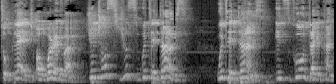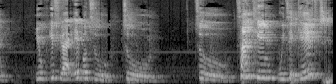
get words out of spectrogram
to pledge or whatever, you just use with a dance. With a dance, it's good that you can you if you are able to to to thank him with a gift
